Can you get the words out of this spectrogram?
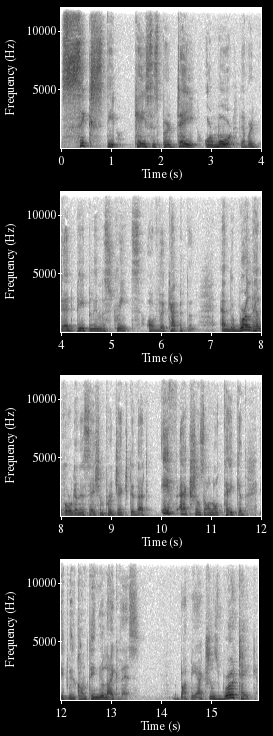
60 cases per day or more. There were dead people in the streets of the capital. And the World Health Organization projected that if actions are not taken, it will continue like this. But the actions were taken.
